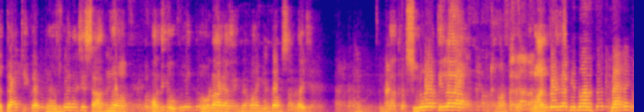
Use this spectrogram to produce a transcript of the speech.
तर त्या ठिकाणी रोजगाराची साधनं अधिक उपलब्ध होणार आहे हे मला मुद्दाम सांगायचं सुरुवातीला नांदेडला विमानतळ झालं.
